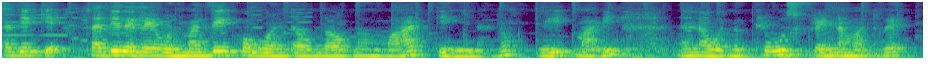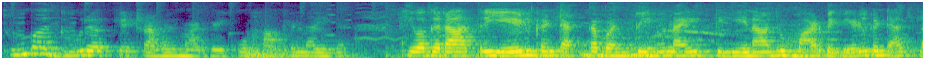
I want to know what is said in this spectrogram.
ಸದ್ಯಕ್ಕೆ, ಸದ್ಯದಲ್ಲೇ ಒಂದು ಮದುವೆಗೆ ಹೋಗುವಂಥ ವ್ಲಾಗ್ನ ಮಾಡ್ತೀನಿ ನಾನು. ವೆಯ್ಟ್ ಮಾಡಿ. ನನ್ನ ಒಂದು ಕ್ಲೋಸ್ ಫ್ರೆಂಡ್ನ ಮದುವೆ. ತುಂಬ ದೂರಕ್ಕೆ ಟ್ರಾವೆಲ್ ಮಾಡಬೇಕು. ಹಾಗೆಲ್ಲ ಇದೆ ಇವಾಗ ರಾತ್ರಿ ಏಳು ಗಂಟೆ ಆಗ್ತಾ ಬಂತು. ಇನ್ನು ನೈಟಿಗೆ ಏನಾದರೂ ಮಾಡಬೇಕು. ಏಳು ಗಂಟೆ ಆಗಿಲ್ಲ.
